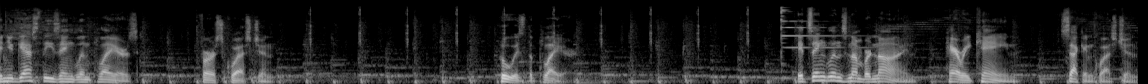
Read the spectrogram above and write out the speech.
Can you guess these England players? First question. Who is the player? It's England's number nine, Harry Kane. Second question.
